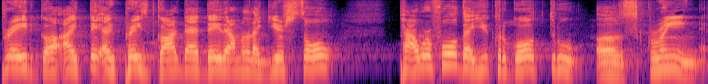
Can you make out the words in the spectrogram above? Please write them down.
prayed God. I th- I praised God that day that I'm like, you're so powerful that you could go through a screen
